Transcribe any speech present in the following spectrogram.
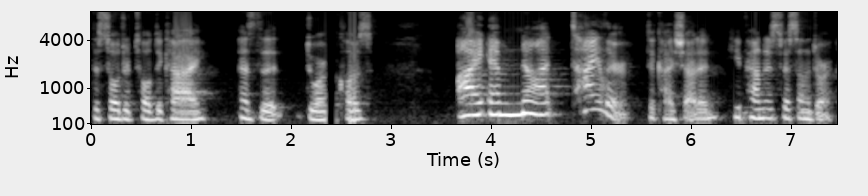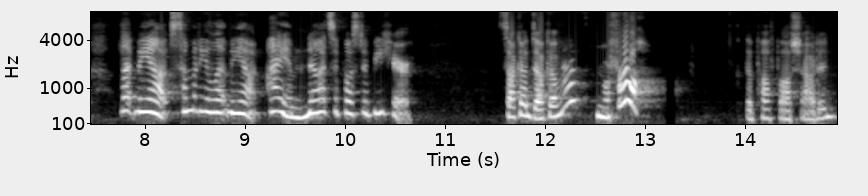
the soldier told Dekai as the door closed. I am not Tyler, Dekai shouted. He pounded his fist on the door. Let me out. Somebody let me out. I am not supposed to be here. Saka ducka the puffball shouted.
